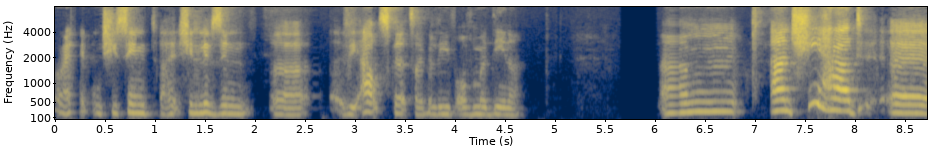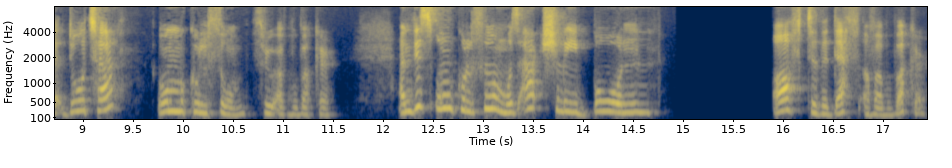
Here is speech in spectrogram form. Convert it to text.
right? And she seemed, uh, she lives in uh, the outskirts, I believe, of Medina. Um, and she had a daughter, Umm Kulthum, through Abu Bakr. And this Umm Kulthum was actually born after the death of Abu Bakr.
